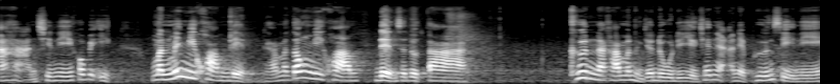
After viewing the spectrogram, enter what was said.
อาหารชิ้นนี้เข้าไปอีก มันไม่มีความเด่นนะคะมันต้องมีความเด่นสะดุดตา ขึ้นนะคะมันถึงจะดูดีอย่างเช่นเนี่ยอันเนี้ยพื้นสีนี้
